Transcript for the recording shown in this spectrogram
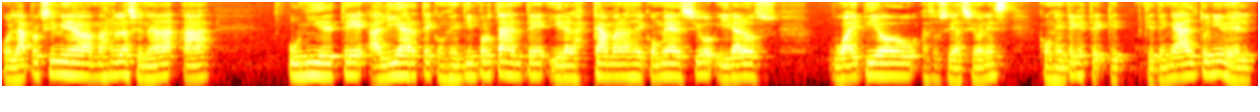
o la proximidad va más relacionada a unirte, aliarte con gente importante, ir a las cámaras de comercio, ir a los YPO, asociaciones con gente que, que, que tenga alto nivel,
